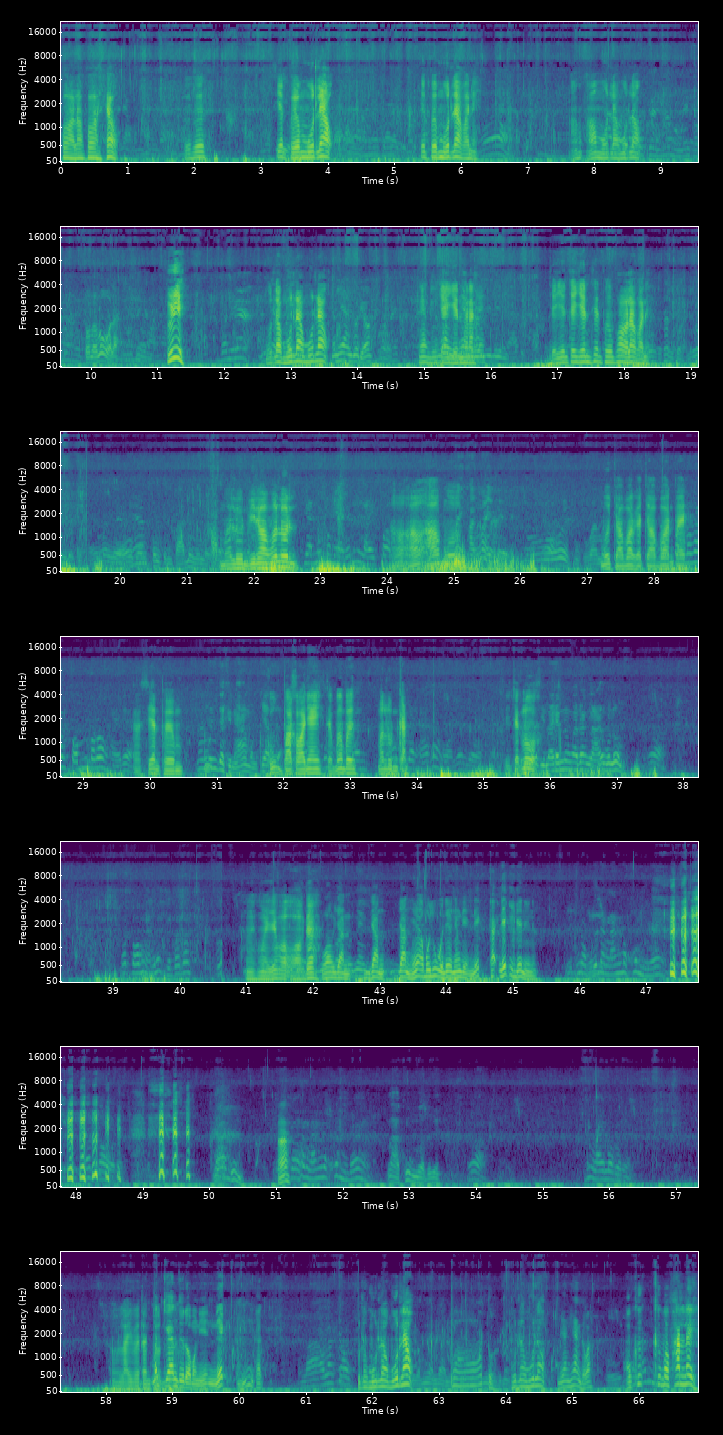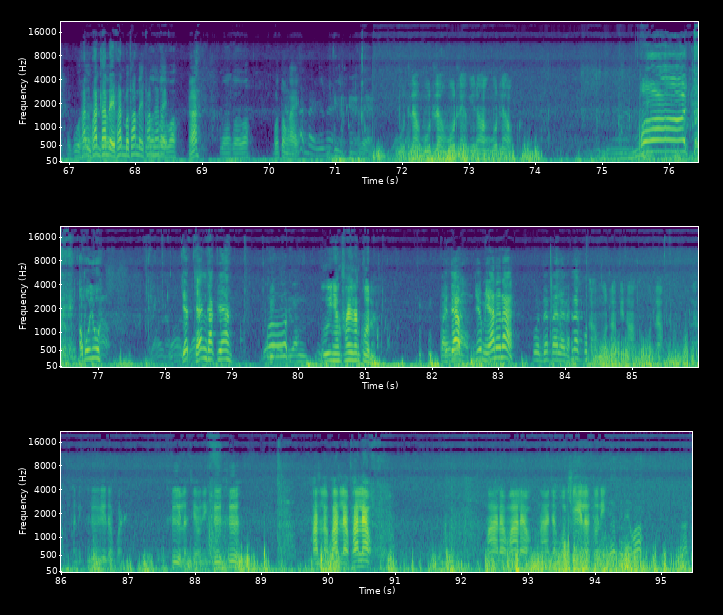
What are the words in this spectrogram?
พ่อแล้วพ่อแล้วเออเสียนเพิ่มมุดแล้วเสียนเพิ่มมุดแล้ววันนี้เอาเอามุดแล้วมุดแล้วตัวละโลละเฮ้ยมุดแล้วมุดแล้วมุดแล้วมันแย่งอยู่เดี๋ยวแง่งอยู่ใจเย็นมานะใจเย็นใจเย็นเสียนเพิ่มพ่อแล้ววันนี้มาลุ้นพี่น้องมาลุ้นเอาเอาเอาหมูทางไล่เลยหมูจอบบอลกับจอบบอลไปอ่า เสียนเพิ่มมันจะขึ้นหาหมองแก้วคุ้มปลาคอใหญ่แต่เมื่อเบิ่งมาลุ้นกันสิจักโลสิไล่เห็นลงมาทางหลังบ่ลงห่วยๆจะมาออกเด้อว้าวยันยันยันเหี้ยเอาบ่อยู่เด้ยังเด่นเน็กเน็กอีกเด้นี่น่ะ ฮะ ลากคุ้มเลยเลย เอา ไหลมาตั้งมัต้นนแกนตัวดอกบางนี้เน็กอื้อครับมุดแล้วมุดแล้วมุดแล้วป๊อดตัวมุดแล้วมุดแล้วมันยังแห้งแต่ว่าเอาคือคือมาพันเลยพันพันทันใดพันบ่ทันใดพันทันใดฮะว่าซอยวะบ่ต้องไงมุดแล้วมุดแล้วมุดแล้วพี่น้องมุดแล้วโอ้ยเอาบ่อยู่เย็ดแข็งคักเนี่ยอุ้ยยังไฟทั้งคนไอ้แต้มยืมเมียนี่นะพูดไปเลยนะเอามุดแล้วพี่น้องมุดแล้วมุดแล้วอันนี้คือแล้วไป คือละเสียวนี่คือคือพันแล้วพันแล้วพันแล้ว มาแล้วมาแล้วน่าจะโอเคแล้วตัวนี้เยอะสิเลยวะฮะ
